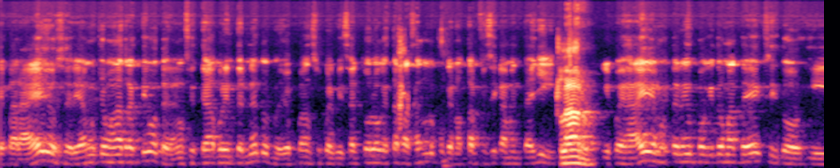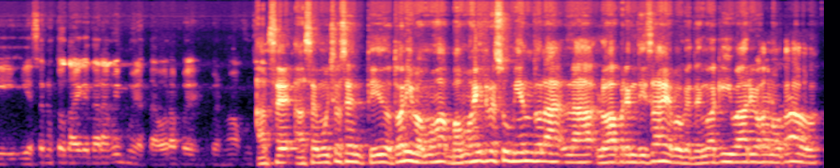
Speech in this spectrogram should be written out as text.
que para ellos sería mucho más atractivo tener un sistema por internet donde ellos puedan supervisar todo lo que está pasando porque no están físicamente allí. Claro. Y pues ahí hemos tenido un poquito más de éxito y, y ese es nuestro target ahora mismo y hasta ahora pues, pues no ha funcionado. Hace, hace mucho sentido. Tony, vamos a, vamos a ir resumiendo la, la, los aprendizajes porque tengo aquí varios anotados.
